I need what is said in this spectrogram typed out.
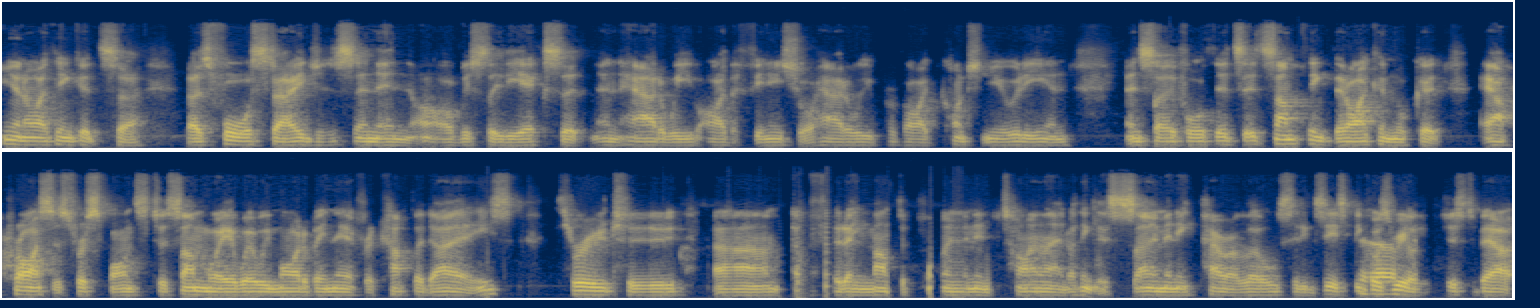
you know I think it's uh, those four stages, and then obviously the exit, and how do we either finish or how do we provide continuity and and so forth. It's it's something that I can look at our crisis response to somewhere where we might have been there for a couple of days through to um, a 13 month deployment in Thailand. I think there's so many parallels that exist because yeah. really it's just about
